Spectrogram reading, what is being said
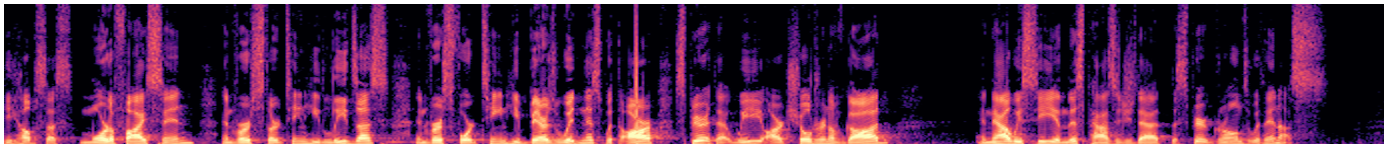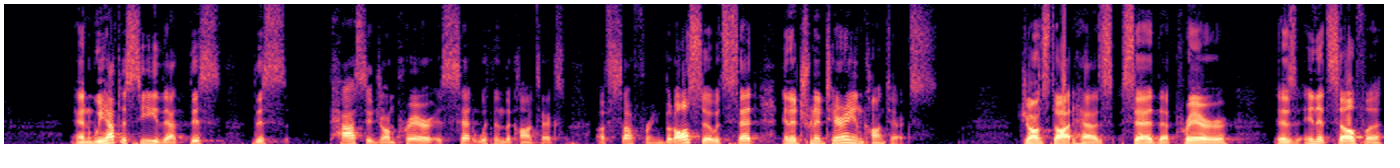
He helps us mortify sin in verse 13. He leads us in verse 14. He bears witness with our spirit that we are children of God. And now we see in this passage that the Spirit groans within us. And we have to see that this, this passage on prayer is set within the context of suffering, but also it's set in a Trinitarian context. John Stott has said that prayer is in itself a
